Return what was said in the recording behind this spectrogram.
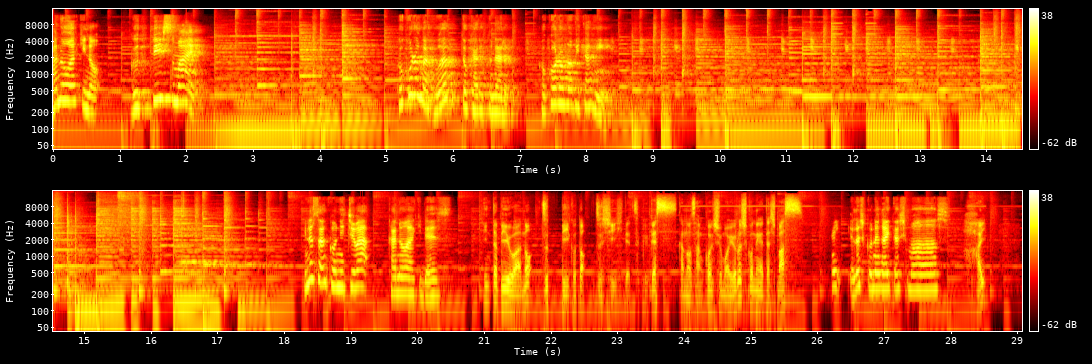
加納明のグッディースマイル心がふわっと軽くなる心のビタミン皆さんこんにちは加納明ですインタビュアーのズッピーことズシ秀嗣です。加納さん、今週もよろしくお願いいたします。はいよろしくお願いいたしますはい。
